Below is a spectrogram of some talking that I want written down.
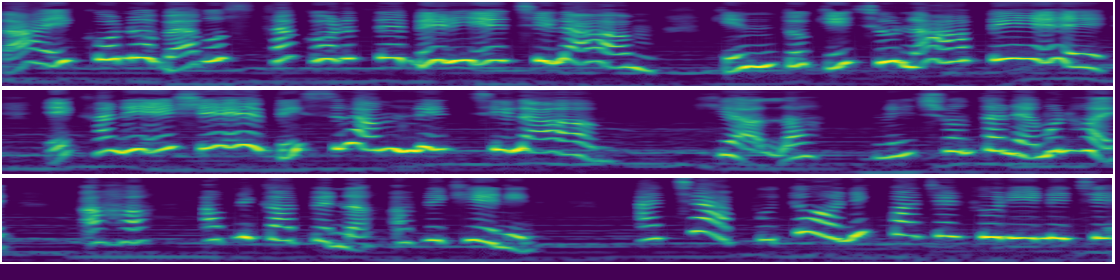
তাই কোনো ব্যবস্থা করতে বেরিয়েছিলাম। কিন্তু কিছু না পেয়ে এখানে এসে বিশ্রাম নিচ্ছিলাম। হি আল্লাহ, নিজ সন্তান এমন হয়? আহা, আপনি কাঁদবেন না, আপনি খেয়ে নিন। আচ্ছা আপু তো অনেক বাজার করে এনেছে।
